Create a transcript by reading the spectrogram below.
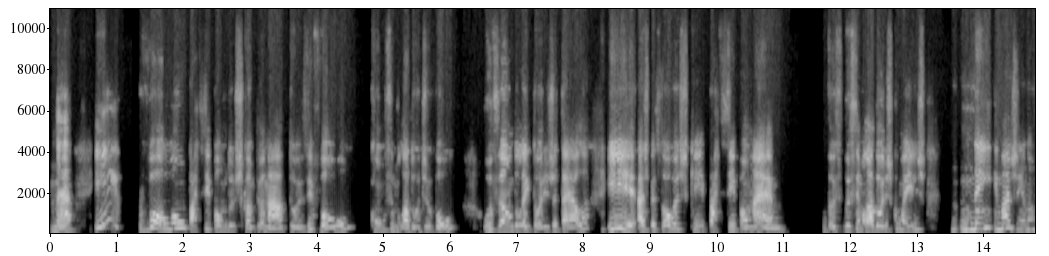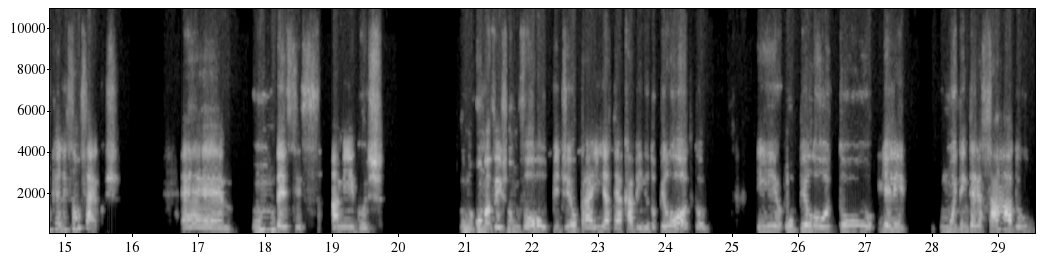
né? E voam, participam dos campeonatos e voam com o simulador de voo, usando leitores de tela, e as pessoas que participam né, dos, dos simuladores com eles nem imaginam que eles são cegos. É, um desses amigos uma vez num voo, pediu para ir até a cabine do piloto, e o piloto, e ele, muito interessado,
